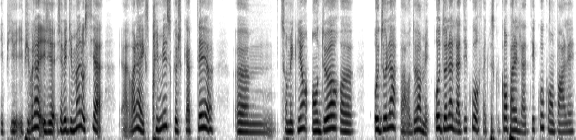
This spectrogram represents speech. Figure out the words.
et puis et puis voilà. Et j'avais du mal aussi à, voilà exprimer ce que je captais sur mes clients en dehors au-delà pas en dehors mais au-delà de la déco en fait. Parce que quand on parlait de la déco quand on parlait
